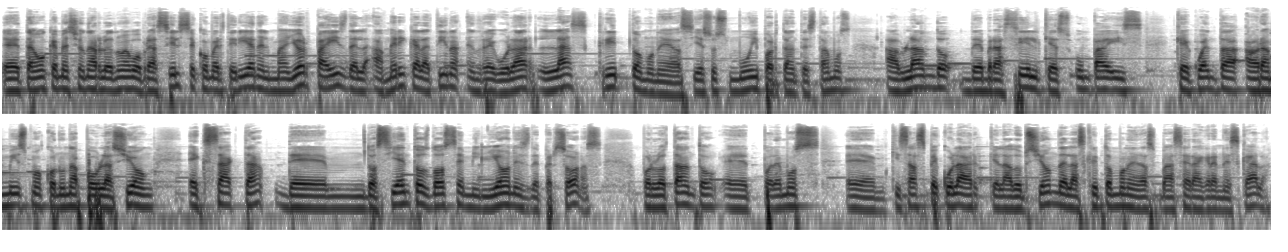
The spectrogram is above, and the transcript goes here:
eh, tengo que mencionarlo de nuevo, Brasil se convertiría en el mayor país de América Latina en regular las criptomonedas. Y eso es muy importante. Estamos hablando de Brasil, que es un país que cuenta ahora mismo con una población exacta de 212 mm, millones de personas. Por lo tanto, eh, podemos eh, quizás especular que la adopción de las criptomonedas va a ser a gran escala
